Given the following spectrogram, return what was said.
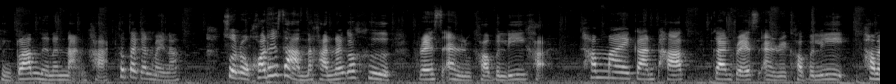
ถึงกล้ามเนื้อนั้นๆค่ะ เข้าใจกันไหมนะ ส่วนหัวข้อที่ 3 นะคะ นั่นก็คือ rest and recovery ค่ะทำไมการพัก การ rest and recovery ทำไม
